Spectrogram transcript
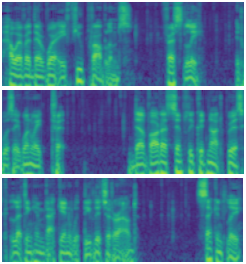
However, there were a few problems. Firstly, it was a one way trip. Delvara simply could not risk letting him back in with the Lich around. Secondly,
